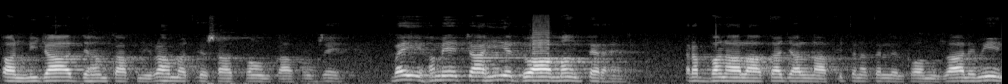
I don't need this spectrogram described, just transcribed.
اور نجات دے ہم کا اپنی رحمت کے ساتھ قوم کافروں سے۔ بھائی، ہمیں چاہیے دعا مانگتے رہیں۔ ربنا لا تجعلنا فتنة للقوم ظالمین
